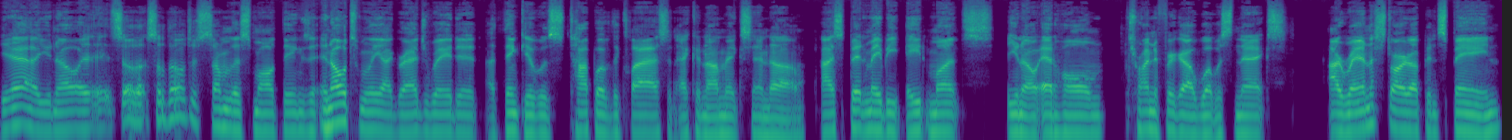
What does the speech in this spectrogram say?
Yeah, you know, it, so so those are some of the small things, and ultimately, I graduated. I think it was top of the class in economics, and uh, I spent maybe eight months, you know, at home trying to figure out what was next. I ran a startup in Spain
